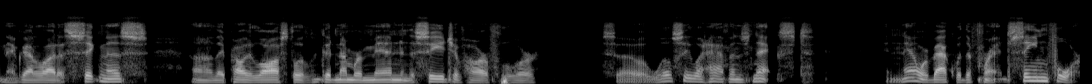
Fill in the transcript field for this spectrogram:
They've got a lot of sickness. Uh, they probably lost a good number of men in the siege of Harfleur. So we'll see what happens next. And now we're back with the French. Scene four.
